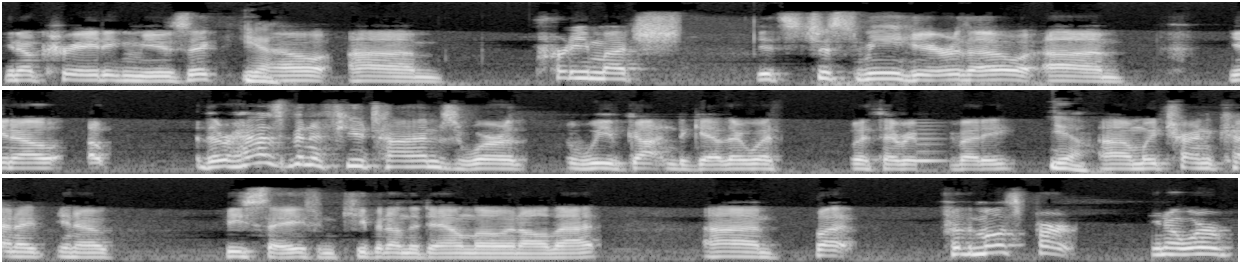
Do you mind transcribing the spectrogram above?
you know creating music. Yeah. Know, um, pretty much it's just me here though. Um, you know, uh, there has been a few times where we've gotten together with with everybody. Yeah. Um, we try and kind of you know be safe and keep it on the down low and all that. Um, but for the most part, you know, we're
